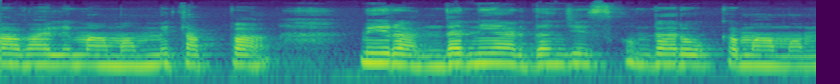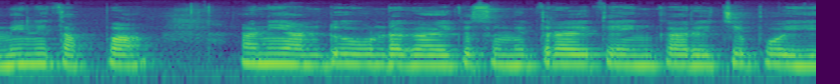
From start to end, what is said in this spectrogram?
కావాలి మా మమ్మీ తప్ప. మీరు అందరినీ అర్థం చేసుకుంటారు ఒక్క మా మమ్మీని తప్ప అని అంటూ ఉండగా ఇక సుమిత్ర అయితే ఇంకా రెచ్చిపోయి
